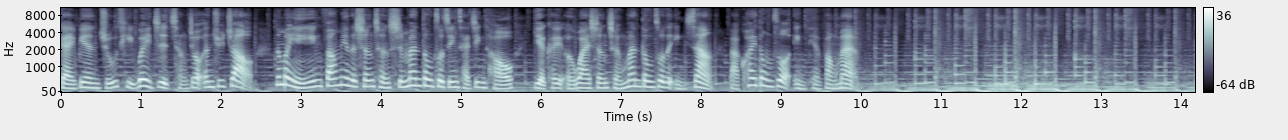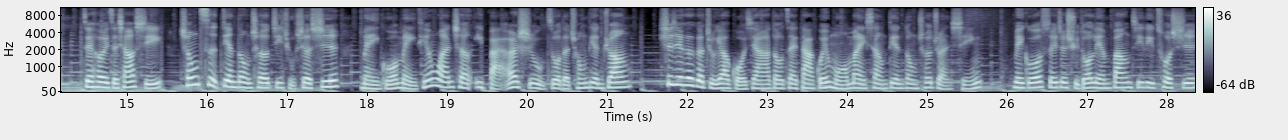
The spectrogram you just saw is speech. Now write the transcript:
改变主体位置，抢救 NG 照。那么影音方面的生成是慢动作精彩镜头，也可以额外生成慢动作的影像，把快动作影片放慢。最后一则消息：冲刺电动车基础设施，美国每天完成一百二十五座的充电桩。世界各个主要国家都在大规模迈向电动车转型。美国随着许多联邦激励措施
